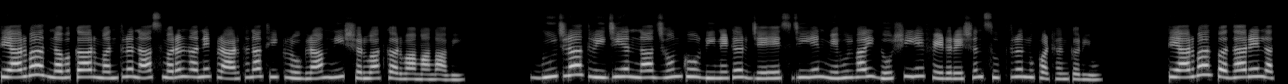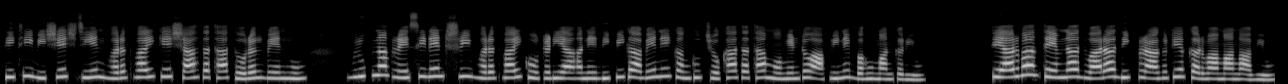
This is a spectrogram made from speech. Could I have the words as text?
ત્યારબાદ નવકાર મંત્રના સ્મરણ અને પ્રાર્થનાથી પ્રોગ્રામની શરૂઆત કરવામાં આવી. ગુજરાત રિજિયનના ઝોન કોઓર્ડિનેટર જેએસજીએન મેહુલભાઈ દોશીએ ફેડરેશન સૂત્રનું પઠન કર્યું. ત્યારબાદ પધારેલ અતિથિ વિશેષ જીએન ભરતભાઈ કે શાહ તથા તોરલબેનનું ગ્રુપના પ્રેસિડેન્ટ શ્રી ભરતભાઈ કોટડિયા અને દીપિકાબેને કંકુ ચોખા તથા મોમેન્ટો આપીને બહુમાન કર્યું. ત્યારબાદ તેમના દ્વારા દીપ પ્રાગટ્ય કરવામાં આવ્યું.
